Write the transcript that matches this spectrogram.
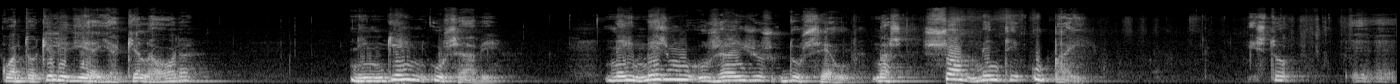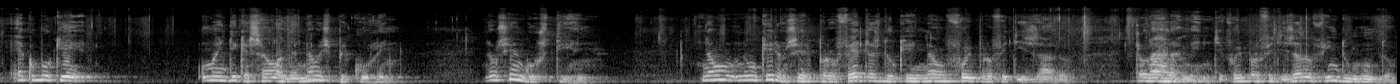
Quanto aquele dia e aquela hora, ninguém o sabe, nem mesmo os anjos do céu, mas somente o Pai. Isto é, é como que uma indicação, olha, não especulem, não se angustiem, não, não queiram ser profetas do que não foi profetizado claramente. Foi profetizado o fim do mundo,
